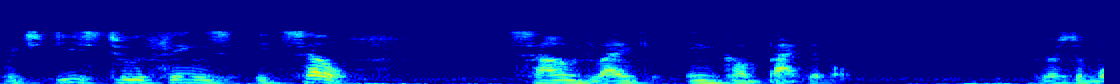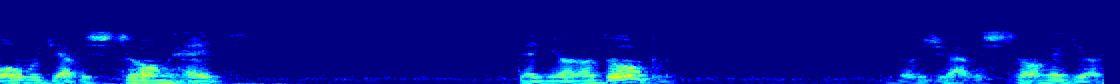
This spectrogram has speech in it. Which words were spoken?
which these two things itself sound like incompatible. Because the moment you have a strong head, then you are not open. Because you have a strong head, you are,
